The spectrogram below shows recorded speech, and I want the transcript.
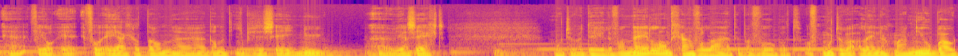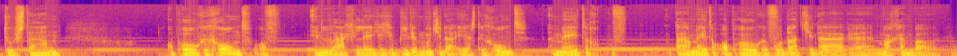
hè, veel, e-, veel erger dan, uh, dan het IPCC nu uh, weer zegt. Moeten we delen van Nederland gaan verlaten bijvoorbeeld? Of moeten we alleen nog maar nieuwbouw toestaan op hoge grond? Of in laaggelegen gebieden moet je daar eerst de grond een meter of een paar meter ophogen voordat je daar mag gaan bouwen?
